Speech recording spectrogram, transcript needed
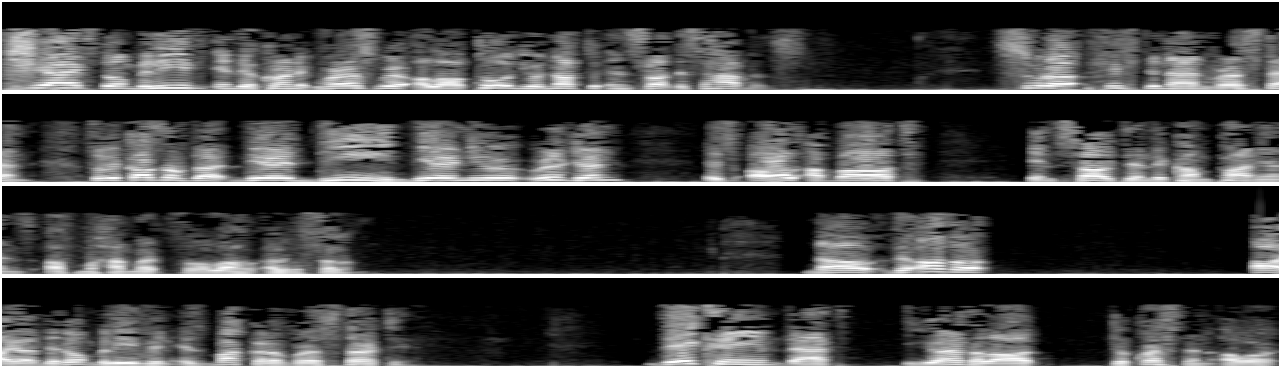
Shiites don't believe in the Quranic verse where Allah told you not to insult the Sahabas. Surah 59, verse 10. So, because of that, their deen, their new religion is all about insulting the companions of Muhammad. Now, the other ayah they don't believe in is Baqarah, verse 30. They claim that you are not allowed to question our,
